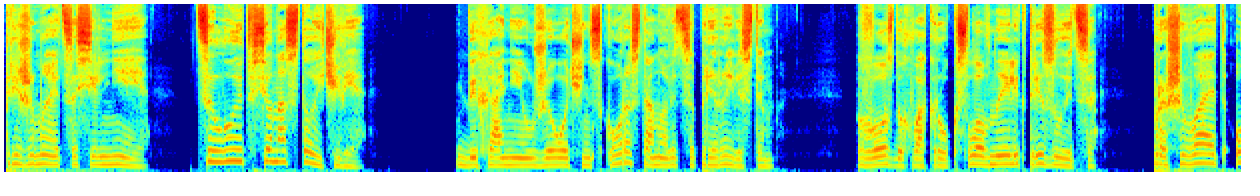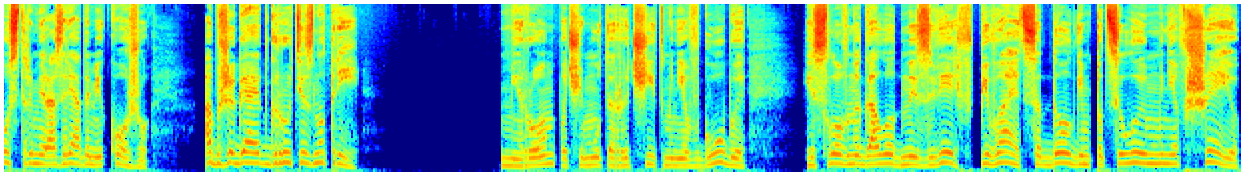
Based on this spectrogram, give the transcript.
прижимается сильнее, целует все настойчивее. Дыхание уже очень скоро становится прерывистым. Воздух вокруг словно электризуется, прошивает острыми разрядами кожу, обжигает грудь изнутри — Мирон почему-то рычит мне в губы и, словно голодный зверь, впивается долгим поцелуем мне в шею,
